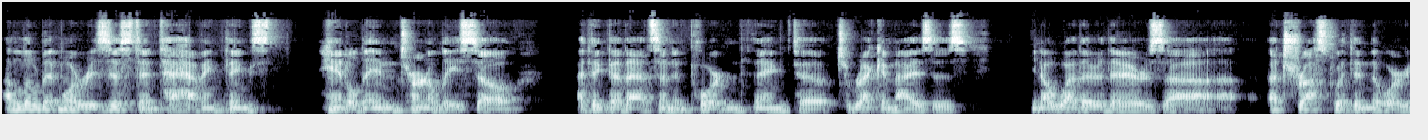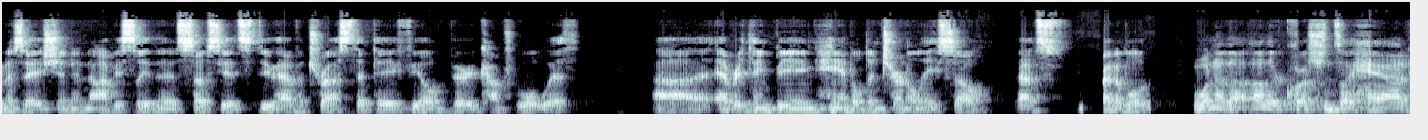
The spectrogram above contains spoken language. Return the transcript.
a little bit more resistant to having things handled internally. So I think that that's an important thing to to recognize is you know whether there's uh, a trust within the organization, and obviously the associates do have a trust that they feel very comfortable with uh, everything being handled internally. So that's incredible. One of the other questions I had.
